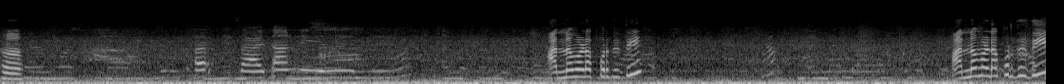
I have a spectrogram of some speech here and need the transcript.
ಹಾಂ. ಅನ್ನ ಮಾಡಕ್ಕೆ ಬರ್ತೈತಿ? ಅನ್ನ ಮಾಡಕ್ಕೆ ಬರ್ತೈತಿ?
